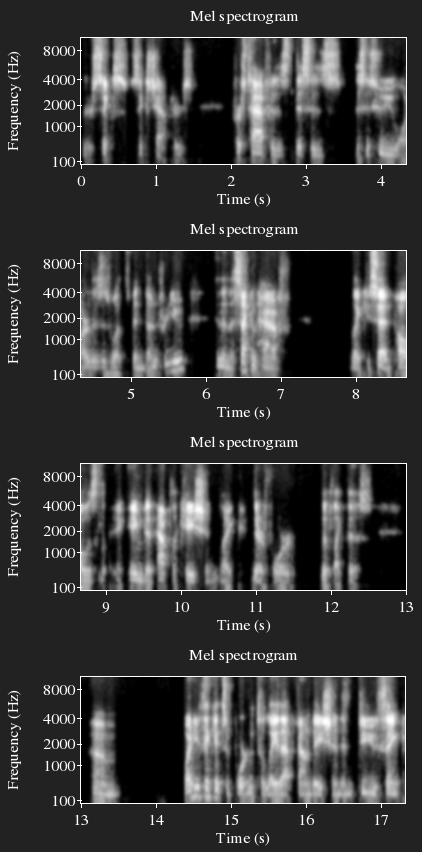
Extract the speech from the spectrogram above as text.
there's six six chapters first half is this is this is who you are this is what's been done for you and then the second half, like you said, Paul is aimed at application, like therefore live like this. Um, why do you think it's important to lay that foundation? And do you think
